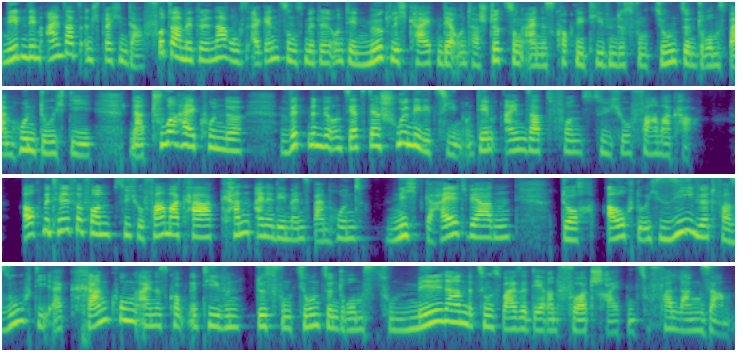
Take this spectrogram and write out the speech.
Neben dem Einsatz entsprechender Futtermittel, Nahrungsergänzungsmittel und den Möglichkeiten der Unterstützung eines kognitiven Dysfunktionssyndroms beim Hund durch die Naturheilkunde widmen wir uns jetzt der Schulmedizin und dem Einsatz von Psychopharmaka. Auch mit Hilfe von Psychopharmaka kann eine Demenz beim Hund nicht geheilt werden, doch auch durch sie wird versucht, die Erkrankung eines kognitiven Dysfunktionssyndroms zu mildern bzw. deren Fortschreiten zu verlangsamen.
